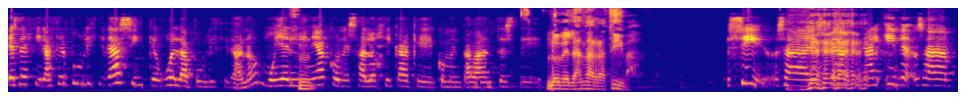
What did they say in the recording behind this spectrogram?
es decir, hacer publicidad sin que huela publicidad, ¿no? Muy en línea con esa lógica que comentaba antes de. Lo de la narrativa. Sí, o sea, es que al final, o sea,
